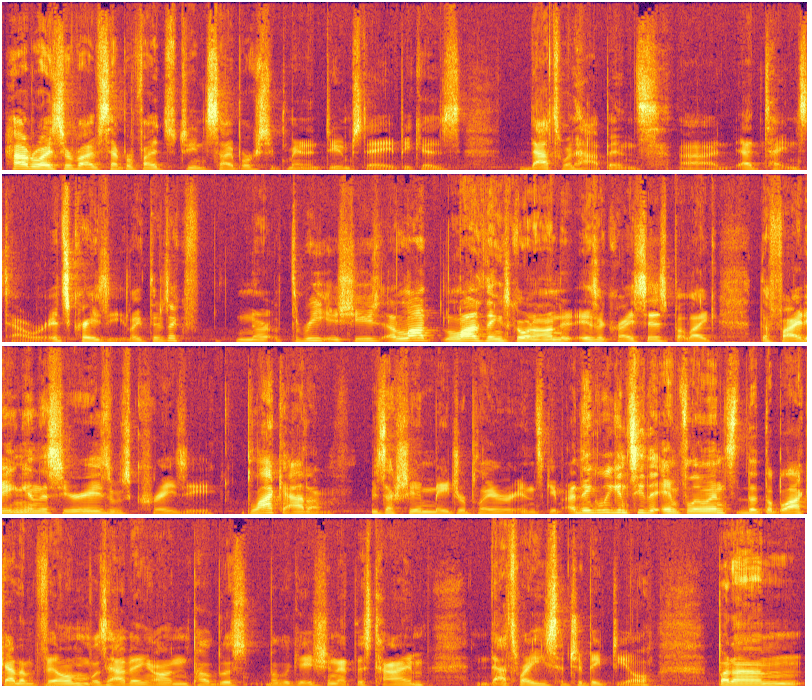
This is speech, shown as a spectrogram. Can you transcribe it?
How do I survive separate fights between Cyborg, Superman, and Doomsday? Because that's what happens uh, at Titan's Tower. It's crazy. Like there's like three issues, a lot, a lot of things going on. It is a crisis, but like the fighting in the series was crazy. Black Adam is actually a major player in this game. I think we can see the influence that the Black Adam film was having on published publication at this time. That's why he's such a big deal. But um,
